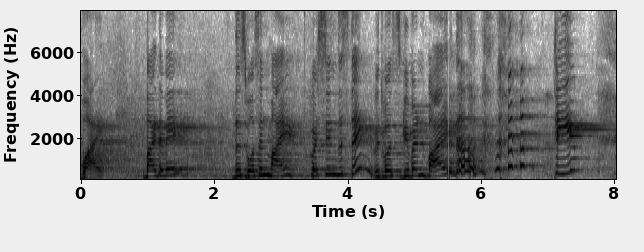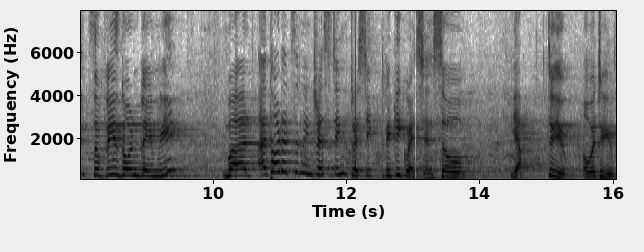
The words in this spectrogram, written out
Why? By the way, this wasn't my question, this thing. It was given by the team. So please don't blame me. But I thought it's an interesting, tricky, tricky question. So, yeah, to you. Over to you.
